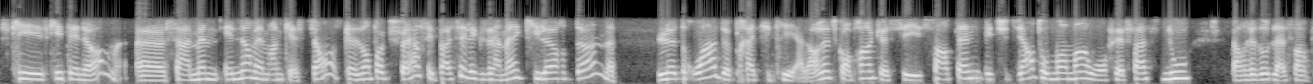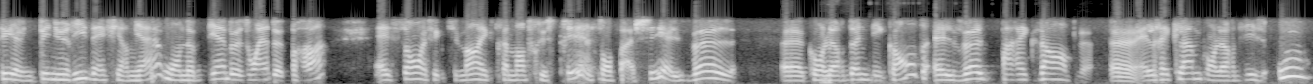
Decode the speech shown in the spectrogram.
ce qui est, ce qui est énorme. Euh, ça amène énormément de questions. Ce qu'elles n'ont pas pu faire, c'est passer l'examen qui leur donne le droit de pratiquer. Alors là, tu comprends que ces centaines d'étudiantes, au moment où on fait face, nous, dans le réseau de la santé, il y a une pénurie d'infirmières où on a bien besoin de bras. Elles sont effectivement extrêmement frustrées, elles sont fâchées, elles veulent euh, qu'on leur donne des comptes. Elles veulent, par exemple, euh, elles réclament qu'on leur dise où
